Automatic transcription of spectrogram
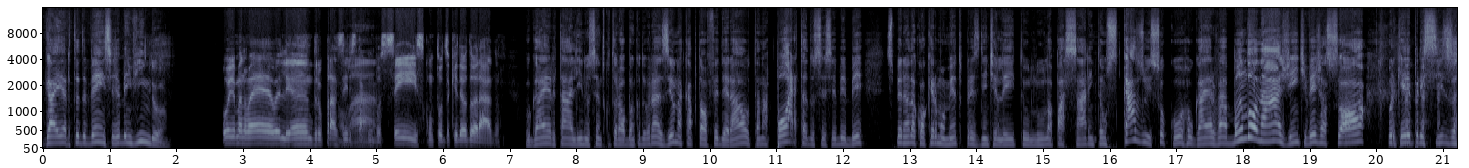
Gayer, tudo bem? Seja bem-vindo. Oi, Emanuel, Leandro. Prazer Olá. estar com vocês, com todos aqui do Eldorado. O Gayer está ali no Centro Cultural Banco do Brasil, na capital federal, está na porta do CCBB, esperando a qualquer momento o presidente eleito Lula passar. Então, caso isso ocorra, o Gayer vai abandonar a gente, veja só, porque ele precisa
